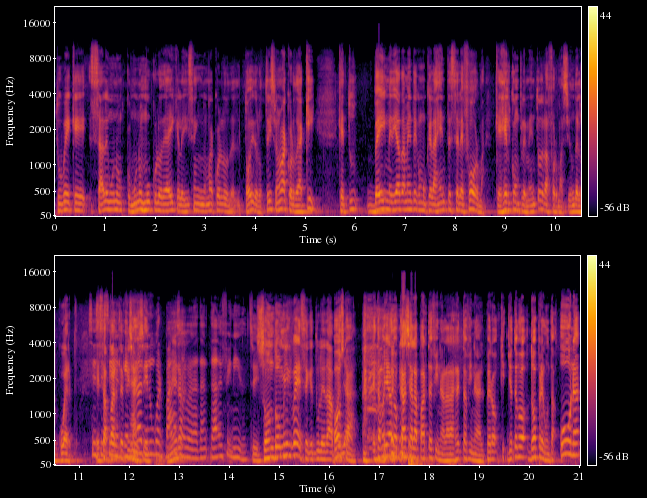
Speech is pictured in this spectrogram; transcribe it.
tú ves que salen unos, como unos músculos de ahí que le dicen, no me acuerdo del toy, de los tríceps, no me acuerdo de aquí, que tú ves inmediatamente como que la gente se le forma, que es el complemento de la formación del cuerpo. Sí, Esa sí, parte el que final, nada tiene un cuerpazo, está, definido. Son dos mil veces que tú le das. Oscar, estamos llegando casi a la parte final, a la recta final, pero yo tengo dos preguntas. Una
